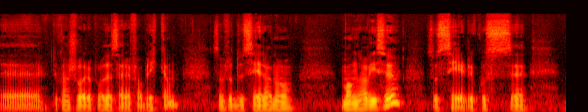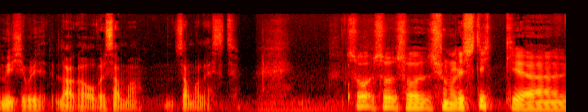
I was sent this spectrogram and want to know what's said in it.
Eh, du kan se det på disse fabrikkene som produserer nå mange aviser. Så ser du hvordan eh, mye blir laga over samme, samme lest. Så, så, så, journalistikk eh,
